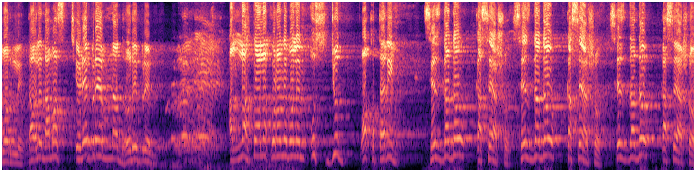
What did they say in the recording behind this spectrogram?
পড়লে। তাহলে নামাজ ছেড়ে প্রেম না ধরে প্রেম। আল্লাহ তাআলা কোরআনে বলেন উসজুদ ওয়াকতারিব। সেজদা দাও কাছে আসো সেজদা দাও কাছে আসো সেজদা দাও কাছে আসো।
